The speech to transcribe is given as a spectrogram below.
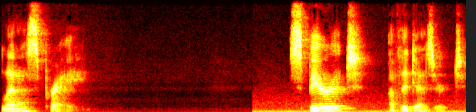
Let us pray. Spirit of the desert,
